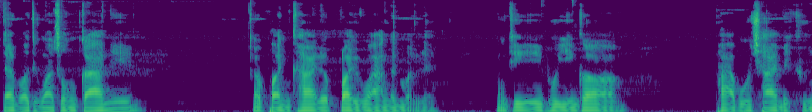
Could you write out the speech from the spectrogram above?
แต่พอถึงวันสงการนี้ก็ผ่อนคลายแล้วปล่อยวางกันหมดเลยบางทีผู้หญิงก็พาผู้ชายไปขึง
